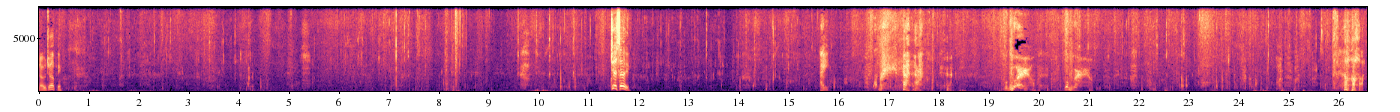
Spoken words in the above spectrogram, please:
No jumping. Jesse! Hey. Ha ha ha.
